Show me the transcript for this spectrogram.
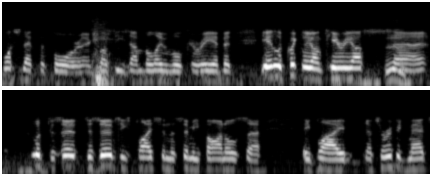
watched that before across his unbelievable career. But yeah, look quickly on Kyrgios. Mm. look, deserves deserves his place in the semi-finals. he played a terrific match.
